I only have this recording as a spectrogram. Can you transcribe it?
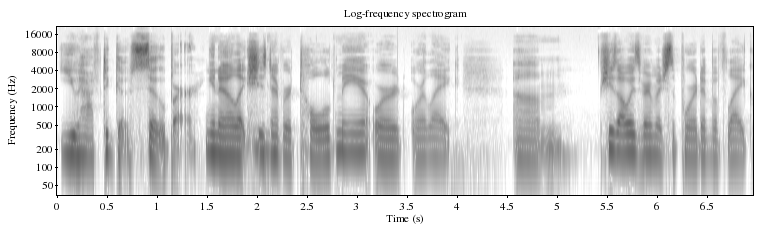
you have to go sober. You know, like she's Mhm. never told me or or like, um, she's always very much supportive of like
